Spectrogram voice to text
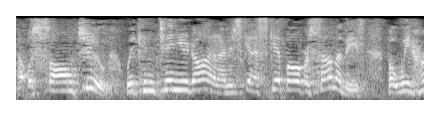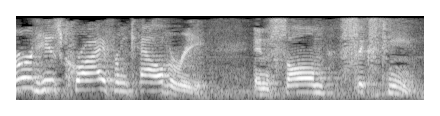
That was Psalm 2. We continued on, and I'm just going to skip over some of these, but we heard his cry from Calvary in Psalm 16.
